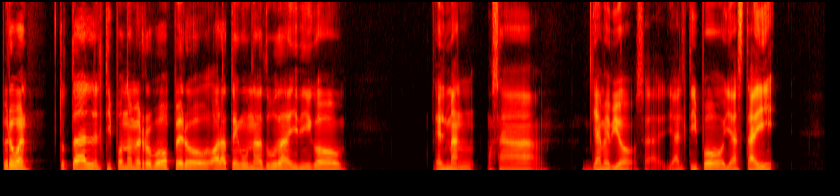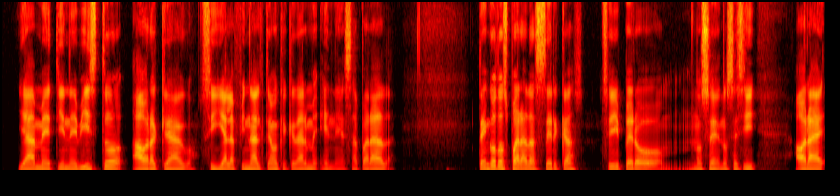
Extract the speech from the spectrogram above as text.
Pero bueno, Total, el tipo no me robó, pero ahora tengo una duda y digo, el man, o sea, ya me vio, o sea, ya el tipo ya está ahí, ya me tiene visto, ahora qué hago? Si a la final tengo que quedarme en esa parada. Tengo dos paradas cerca, sí, pero no sé, no sé si ahora,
